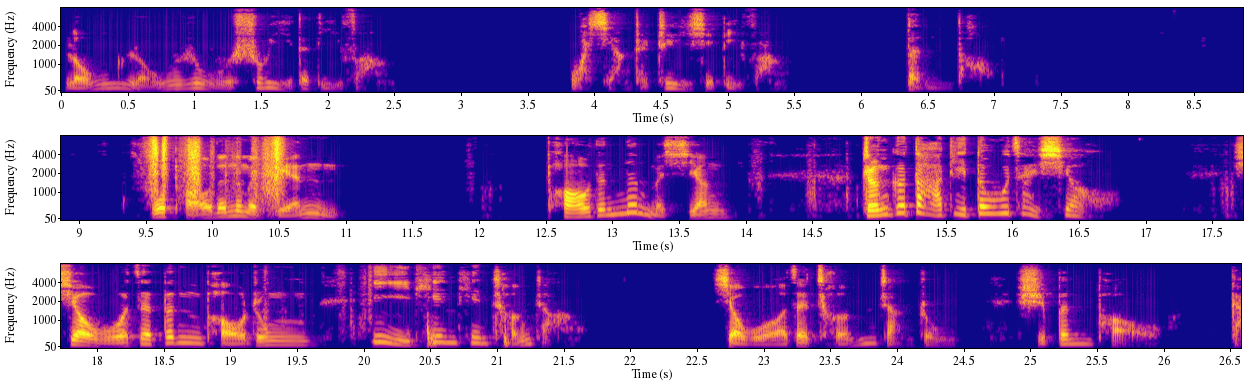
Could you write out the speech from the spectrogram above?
隆隆入睡的地方，我想着这些地方奔跑，我跑得那么甜，跑得那么香，整个大地都在笑，笑我在奔跑中一天天成长，笑我在成长中使奔跑改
